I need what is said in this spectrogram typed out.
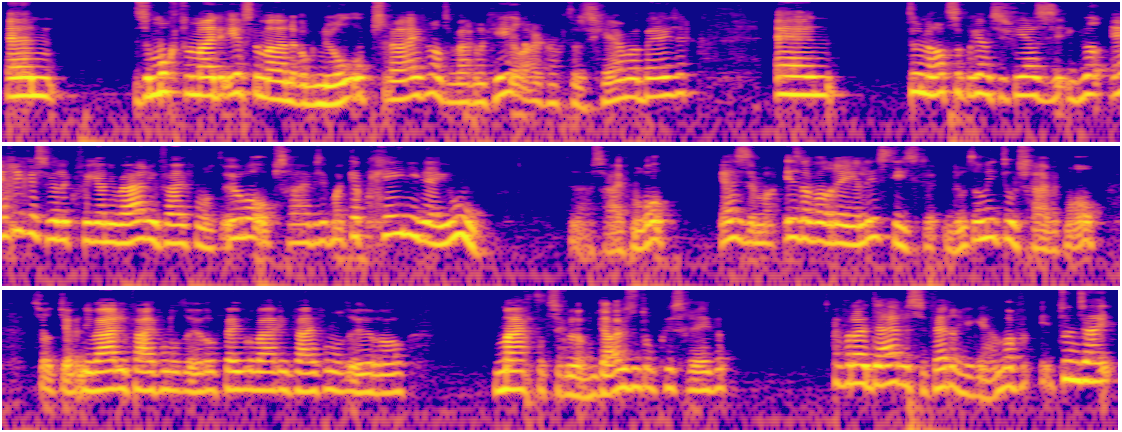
En ze mocht voor mij de eerste maanden ook nul opschrijven, want we waren nog heel erg achter de schermen bezig. En toen had ze op een gegeven moment van ja, ze zei, ik wil ergens wil ik voor januari 500 euro opschrijven. Zeg, maar ik heb geen idee hoe. Ze nou, schrijf maar op. Ja, ze zei, maar is dat wel realistisch? Doe er niet toe, schrijf het maar op. Zodat januari 500 euro, februari 500 euro, maart had ze geloof ik 1000 opgeschreven. En vanuit daar is ze verder gegaan. Maar toen zij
